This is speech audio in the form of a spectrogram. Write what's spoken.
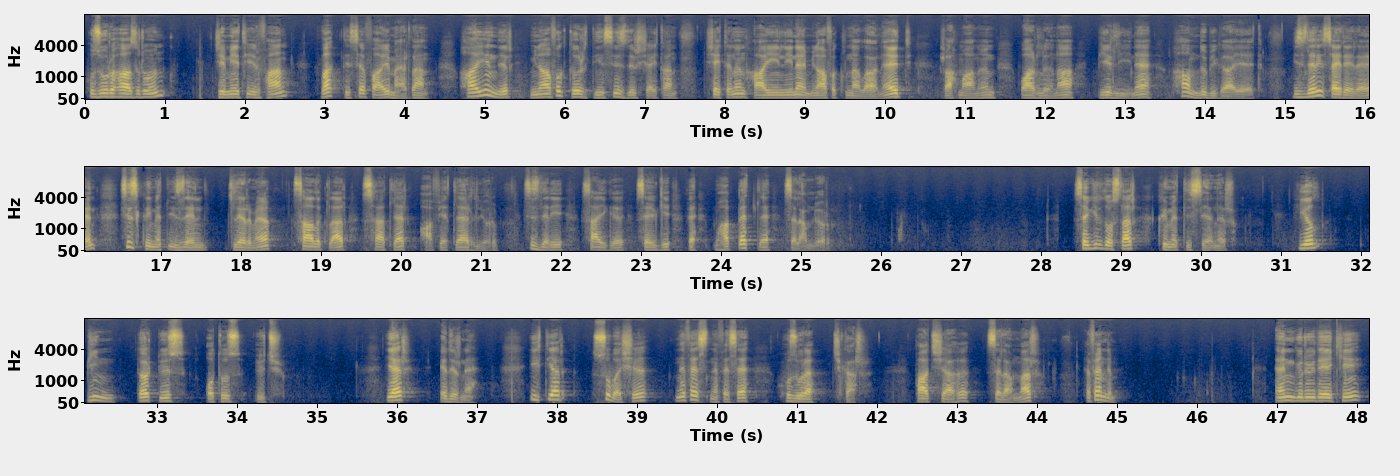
Huzuru hazırun, cemiyeti irfan, vakti sefai merdan. Haindir, münafıktır, dinsizdir şeytan. Şeytanın hainliğine, münafıklığına lanet, Rahman'ın varlığına, birliğine hamdü bir gayet. Bizleri seyreleyen, siz kıymetli izleyicilerime sağlıklar, saatler, afiyetler diliyorum. Sizleri saygı, sevgi ve muhabbetle selamlıyorum. Sevgili dostlar, kıymetli isteyenler, yıl 1433. Yer Edirne. İhtiyar subaşı nefes nefese huzura çıkar. Padişahı selamlar. Efendim, en gürüdeki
